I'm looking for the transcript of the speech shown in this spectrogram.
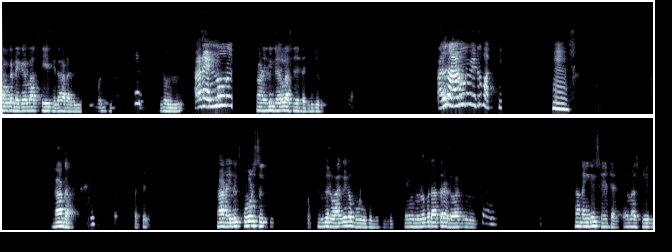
നോക്കണ്ടേ കേരള സ്റ്റേറ്റ് ഇതാണ് അവിടെ എണ്ണൂറ് ആണ് ഇത് കേരള സ്റ്റേറ്റ് ആയിരിക്കും അത് നാനൂറ് മീറ്റർ ഭക്തി ഉം. വേണ്ട. ആണ് ഇത് സ്കൂൾസ് ഇത് വാക്കിയൊക്കെ പോകുന്നുണ്ട് അത്ര വാക്കി ആണ് ഇത് സ്റ്റേറ്റ് കേരള സ്റ്റേറ്റ്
